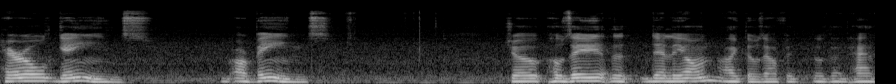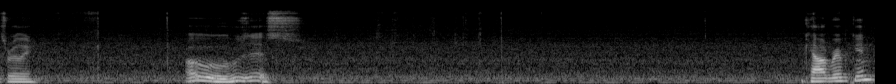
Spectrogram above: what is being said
Harold Gaines. Or Baines. Joe Jose De Leon. I like those outfits, those hats really. Oh, who's this? Cal Ripken.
